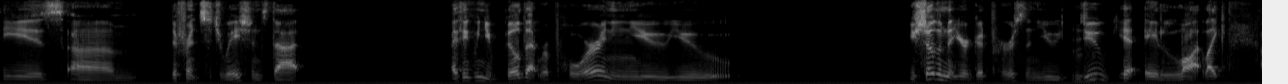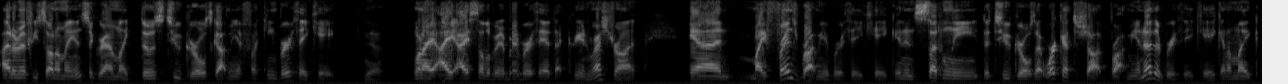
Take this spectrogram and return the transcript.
these um, different situations that I think when you build that rapport and you you you show them that you're a good person, you Mhm. do get a lot. Like I don't know if you saw it on my Instagram, like those two girls got me a fucking birthday cake. Yeah. When I, I, I celebrated my birthday at that Korean restaurant and my friends brought me a birthday cake and then suddenly the two girls that work at the shop brought me another birthday cake and I'm like,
